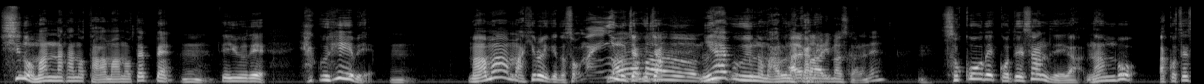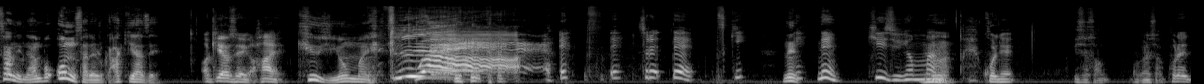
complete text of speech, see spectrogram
市の真ん中のタワマンのてっぺんっていうで100平米、うんまあまあまあ広いけどそんなにむちゃくちゃ200いうのもある中で、まあ、ありますからね、そこで固定産税がなんぼあ固定産税なんぼオンされるか空き家税。空き家税がはい。94万円。うわええそれって月？ね年。94万、うん、これね医者さんごめんなさい。これ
